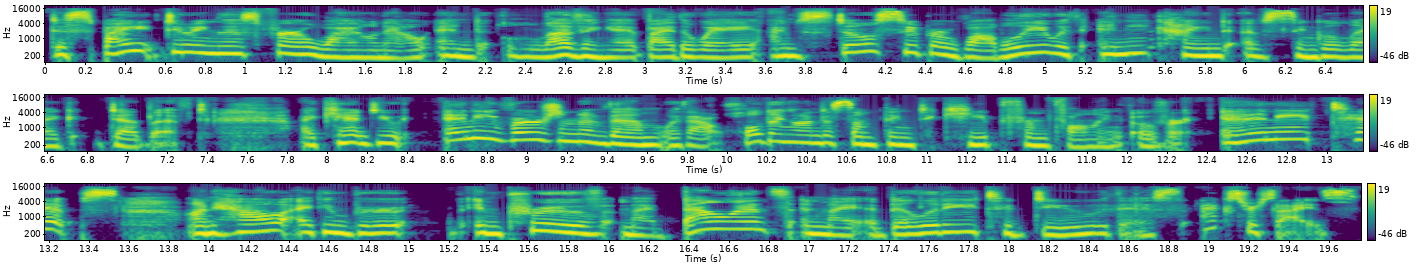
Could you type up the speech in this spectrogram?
Despite doing this for a while now and loving it, by the way, I'm still super wobbly with any kind of single leg deadlift. I can't do any version of them without holding on to something to keep from falling over. Any tips on how I can brew improve my balance and my ability to do this exercise.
